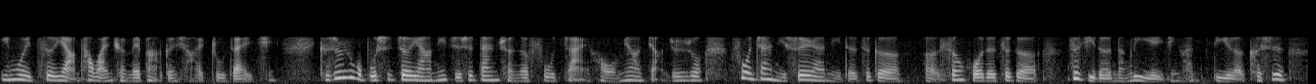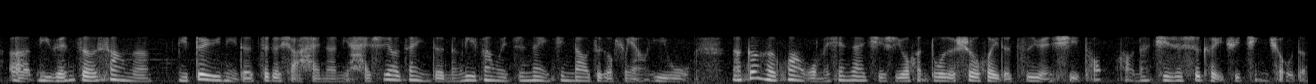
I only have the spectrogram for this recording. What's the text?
因为这样，他完全没办法跟小孩住在一起。可是如果不是这样，你只是单纯的负债哈，我们要讲就是说，负债你虽然你的这个呃生活的这个自己的能力也已经很低了，可是呃，你原则上呢？你对于你的这个小孩呢，你还是要在你的能力范围之内尽到这个抚养义务。那更何况我们现在其实有很多的社会的资源系统，好，那其实是可以去请求的。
